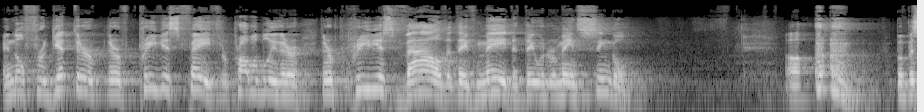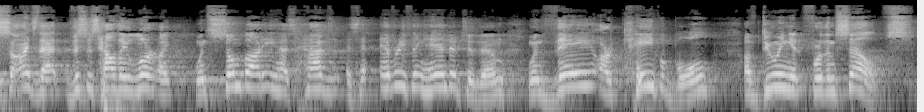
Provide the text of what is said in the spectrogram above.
And they'll forget their, their previous faith, or probably their, their previous vow that they've made that they would remain single. Uh, But besides that, this is how they learn. Like when somebody has had, has everything handed to them, when they are capable of doing it for themselves.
